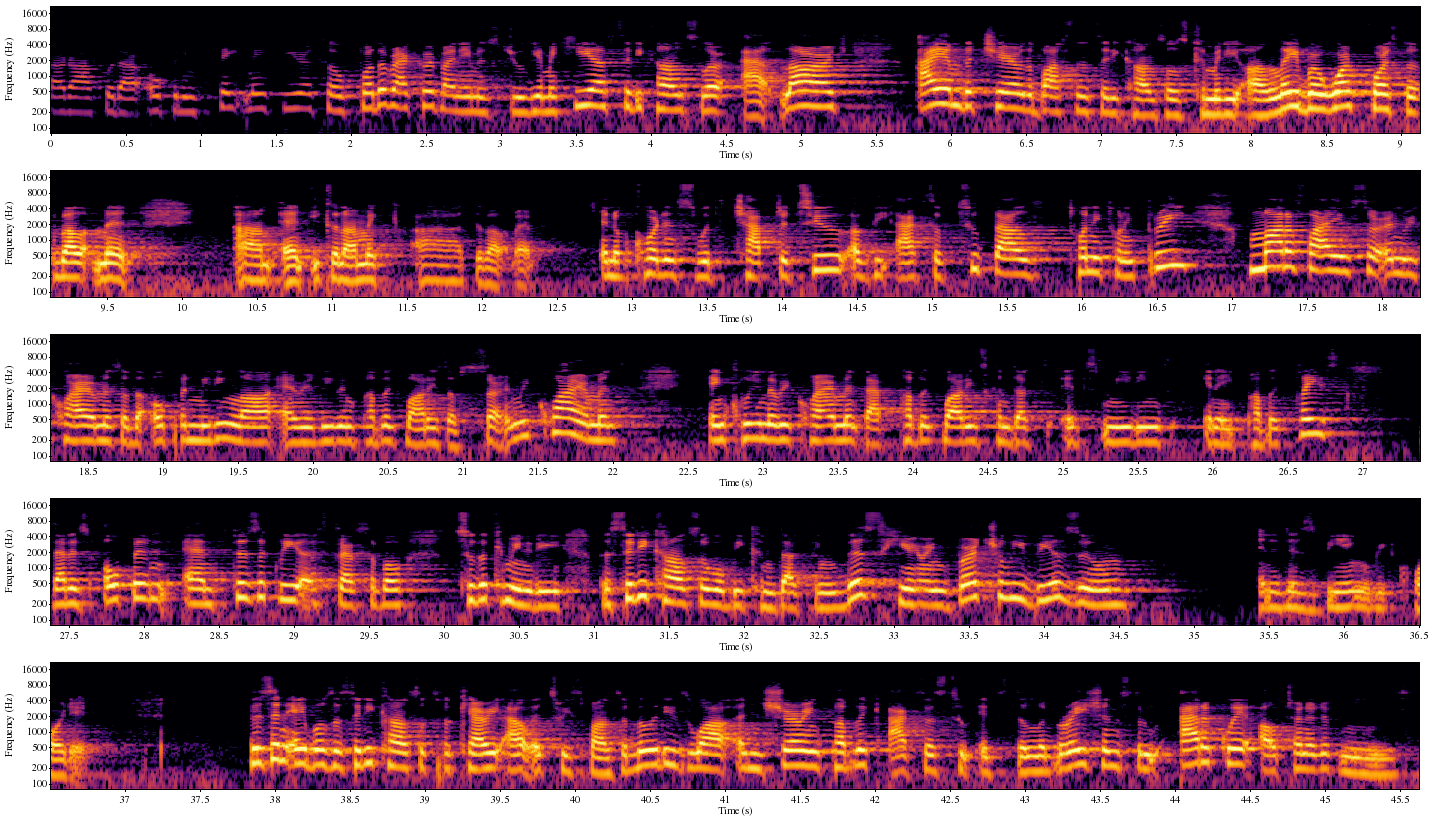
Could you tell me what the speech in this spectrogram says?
start off with our opening statement here. So for the record, my name is Julia Mejia, City Councilor at Large. I am the chair of the Boston City Council's Committee on Labor, Workforce Development, um, and Economic uh, Development. In accordance with Chapter 2 of the Acts of 2000, 2023, modifying certain requirements of the open meeting law and relieving public bodies of certain requirements, including the requirement that public bodies conduct its meetings in a public place that is open and physically accessible to the community, the City Council will be conducting this hearing virtually via Zoom, and it is being recorded. This enables the City Council to carry out its responsibilities while ensuring public access to its deliberations through adequate alternative means.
